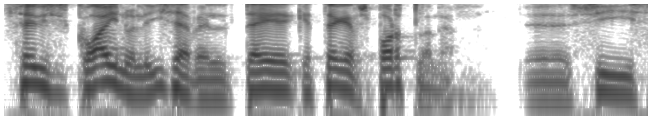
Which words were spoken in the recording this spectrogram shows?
see oli siis, kui Ain oli ise veel tege-, tegevsportlane, äh, siis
